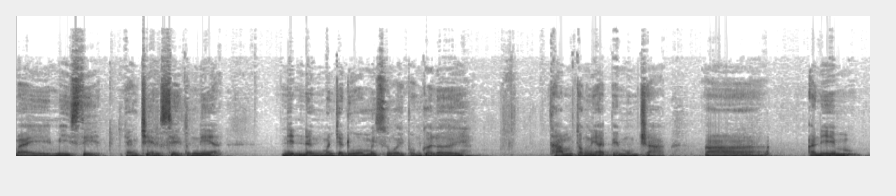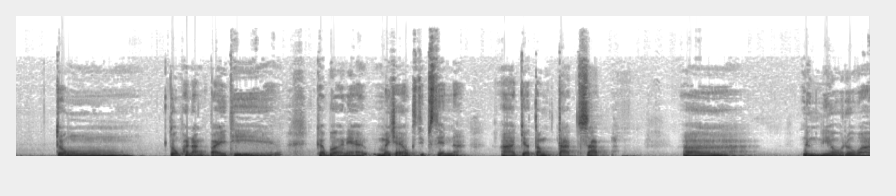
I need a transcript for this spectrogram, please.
ไม่มีเศษ อย่างเช่นเศษตรงเนี้ย นิดหนึ่งมันจะดูไม่สวย ผมก็เลยทำตรงนี้ให้เป็นมุมฉากอ่าอันนี้ตรงตรงผนังไปที่กระเบื้องเนี่ยไม่ใช่ 60 เซนนะ อาจจะต้องตัดสักหนึ่งนิ้วหรือว่า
